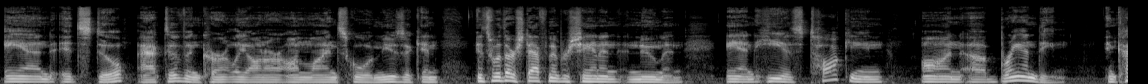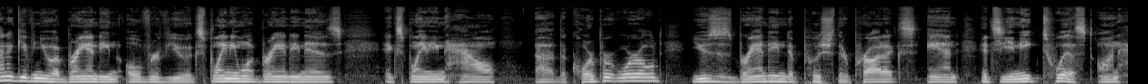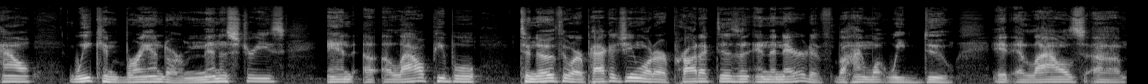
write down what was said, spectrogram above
and it's still active and currently on our online school of music and it's with our staff member shannon newman and he is talking on uh, branding and kind of giving you a branding overview, explaining what branding is, explaining how uh, the corporate world uses branding to push their products, and it's a unique twist on how we can brand our ministries and uh, allow people to know through our packaging what our product is and, and the narrative behind what we do. It allows uh,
